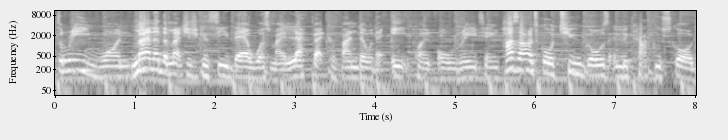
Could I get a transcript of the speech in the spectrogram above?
3-1. Man of the match as you can see there was my left back Cavander with an 8.0 rating. Hazard scored 2 goals and Lukaku scored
